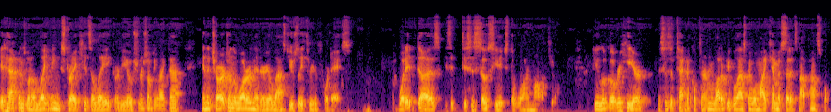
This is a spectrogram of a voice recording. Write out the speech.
It happens when a lightning strike hits a lake or the ocean or something like that, and the charge on the water in that area lasts usually three to four days. What it does is it disassociates the water molecule. If you look over here, This is a technical term. A lot of people ask me, well, my chemist said it's not possible.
